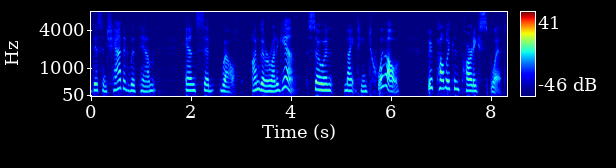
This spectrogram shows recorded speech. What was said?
disenchanted with him and said, Well, I'm going to run again. So in 1912, the Republican Party split,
